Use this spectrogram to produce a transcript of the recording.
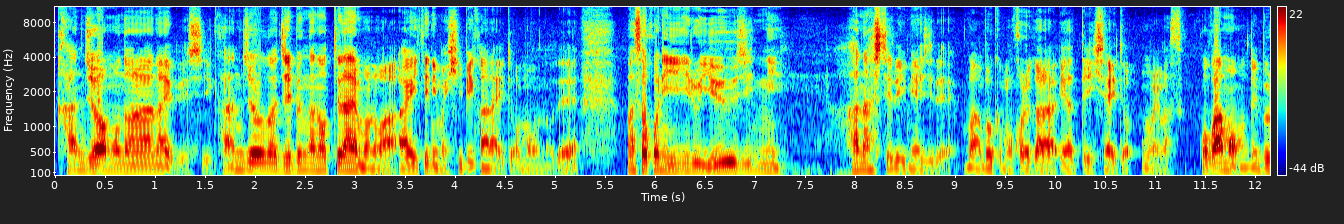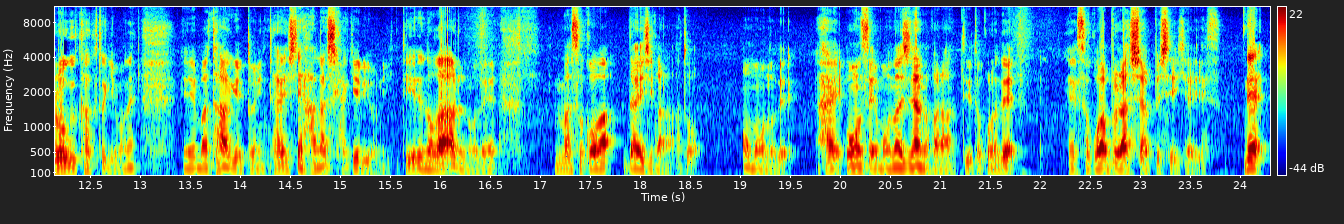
感情も乗らないですし感情が自分が乗ってないものは相手にも響かないと思うので、まあ、そこにいる友人に話してるイメージで、まあ、僕もこれからやっていきたいと思います。ここはもう本当にブログ書く時もね、えー、まあターゲットに対して話しかけるようにっていうのがあるので、まあ、そこは大事かなと思うので、はい、音声も同じなのかなっていうところで、えー、そこはブラッシュアップしていきたいです。で、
